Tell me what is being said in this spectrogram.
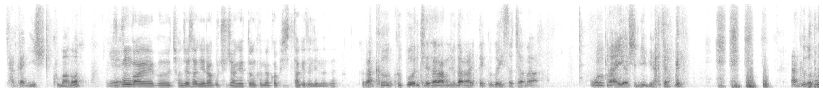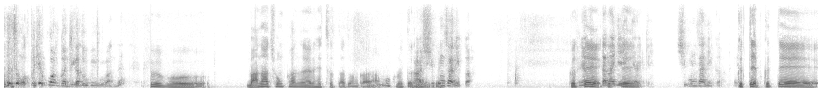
잠깐 29만원? 예. 누군가의 그 전재산이라고 주장했던 금액과 비슷하게 들리는데 그럼 아, 그, 그분 재산 압류당할 때 그거 있었잖아. 오나이 여신님이라던 그. 난 그거 도대체 어떻게 구한 건지가 너무 궁금한데? 그 뭐 만화 총판을 했었다던가 뭐 그랬던 아. 시공사니까. 그냥 그때 간단하게 그때 얘기할게. 시공사니까. 그때 그때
